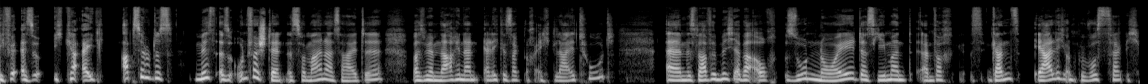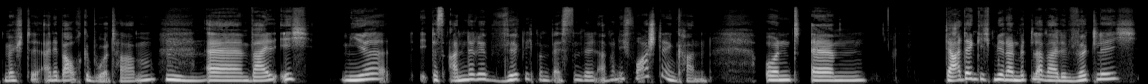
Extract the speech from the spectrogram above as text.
Ich, also ich kann ich, absolutes Mist, also Unverständnis von meiner Seite, was mir im Nachhinein ehrlich gesagt auch echt leid tut. Ähm, es war für mich aber auch so neu, dass jemand einfach ganz ehrlich und bewusst sagt, ich möchte eine Bauchgeburt haben, Mhm. ähm, weil ich mir das andere wirklich beim besten Willen einfach nicht vorstellen kann. Und ähm, da denke ich mir dann mittlerweile wirklich,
